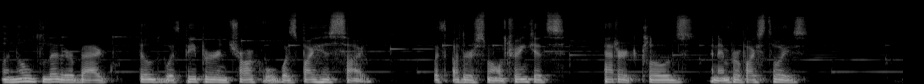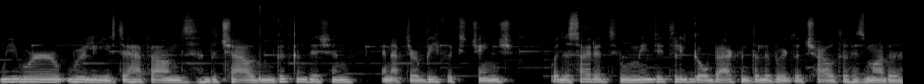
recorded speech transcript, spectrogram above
An old leather bag filled with paper and charcoal was by his side, with other small trinkets, tattered clothes, and improvised toys. We were relieved to have found the child in good condition, and after a brief exchange, we decided to immediately go back and deliver the child to his mother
